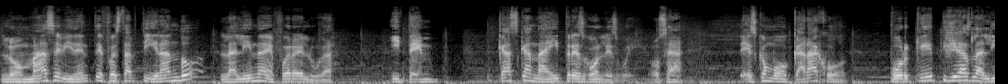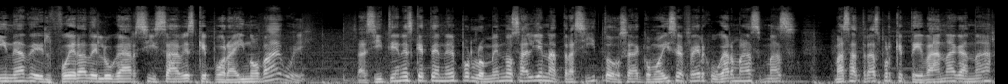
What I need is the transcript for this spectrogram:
lo más evidente fue estar tirando la línea de fuera del lugar. Y te cascan ahí tres goles, güey. O sea, es como, carajo, ¿por qué tiras la línea del fuera del lugar si sabes que por ahí no va, güey? O sea, sí tienes que tener por lo menos alguien atrasito. O sea, como dice Fer, jugar más, más, más atrás porque te van a ganar.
